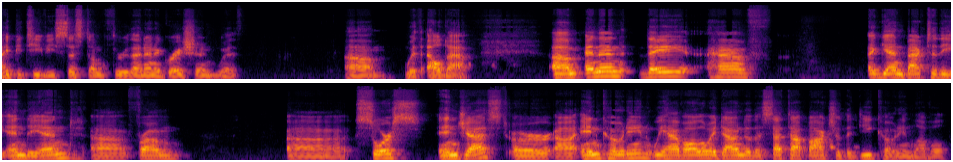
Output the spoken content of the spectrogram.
IPTV system through that integration with um, with LDAP. Um, and then they have, again, back to the end to end uh, from uh, source ingest or uh, encoding, we have all the way down to the set top box or the decoding level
